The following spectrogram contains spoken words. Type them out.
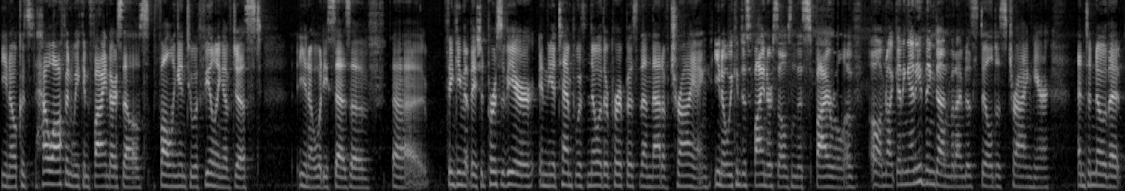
you know, because how often we can find ourselves falling into a feeling of just, you know, what he says of uh, thinking that they should persevere in the attempt with no other purpose than that of trying. You know, we can just find ourselves in this spiral of, oh, I'm not getting anything done, but I'm just still just trying here. And to know that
